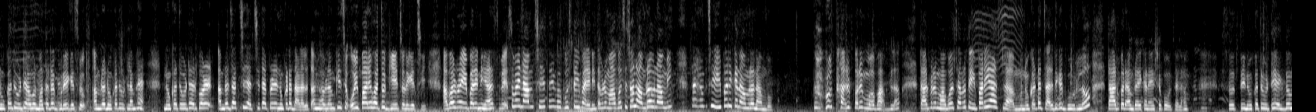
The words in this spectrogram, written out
নৌকাতে উঠে আমার মাথাটা ঘুরে গেছিল। আমরা নৌকাতে উঠলাম হ্যাঁ। নৌকাতে ওঠার পর আমরা যাচ্ছি যাচ্ছি, তারপরে নৌকাটা দাঁড়াল। তো আমি ভাবলাম কি যে ওই পারে হয়তো গিয়ে চলে গেছি। আবার আমরা এই পারে নিয়ে আসবে। সবাই নামছে, তো আমি বুঝতেই পারিনি। তারপরে মা বলছে, চলো আমরাও নামি। আমি ভাবছি, এই পারে কেন আমরা নামবো? তো তারপরে মা ভাবলাম, তারপরে মা বলছে, আমরা তো এই পারেই আসলাম। নৌকাটা চারিদিকে ঘুরলো, তারপরে আমরা এখানে এসে পৌঁছালাম। সত্যি নৌকাতে উঠে একদম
